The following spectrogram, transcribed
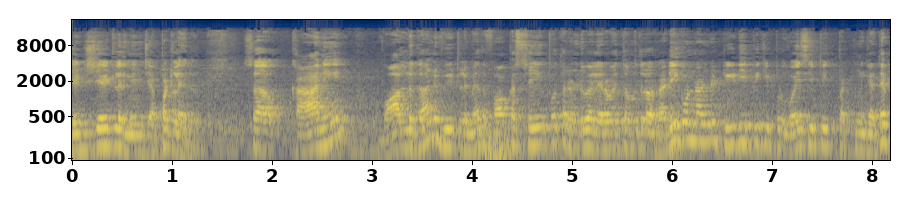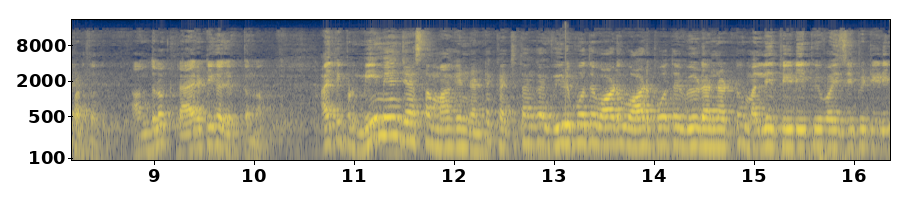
జడ్జ్ చేయట్లేదు నేను చెప్పట్లేదు. సో కానీ వాళ్ళు కానీ వీటి మీద ఫోకస్ చేయకపోతే రెండు వేల ఇరవై తొమ్మిదిలో రెడీగా ఉండండి. టీడీపీకి ఇప్పుడు వైసీపీకి పట్టిన గతే పడుతుంది. అందులో క్లారిటీగా చెప్తున్నాం. అయితే ఇప్పుడు మేమేం చేస్తాం మాకేంటంటే ఖచ్చితంగా వీడిపోతే వాడు వాడిపోతే వీడు అన్నట్టు మళ్ళీ టీడీపీ వైసీపీ టీడీ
